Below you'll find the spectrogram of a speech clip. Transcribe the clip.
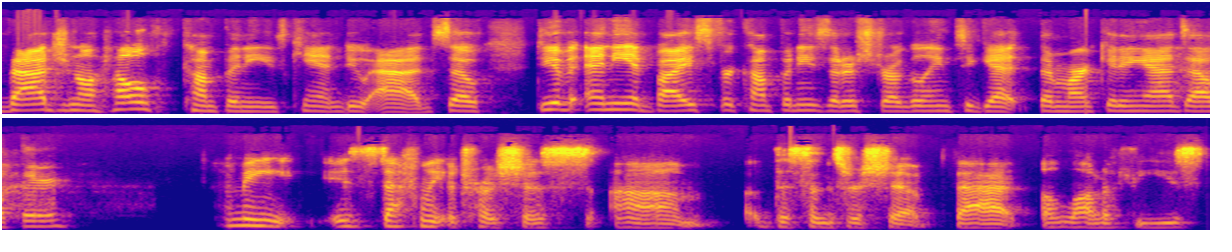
vaginal health companies can't do ads. So do you have any advice for companies that are struggling to get their marketing ads out there? I mean, it's definitely atrocious um, the censorship that a lot of these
